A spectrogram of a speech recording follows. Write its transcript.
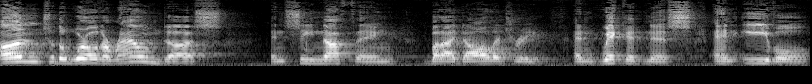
unto the world around us and see nothing but idolatry and wickedness and evil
